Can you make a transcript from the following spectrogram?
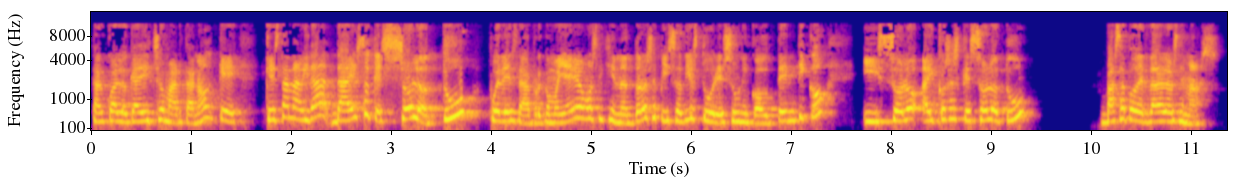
Tal cual lo que ha dicho Marta, ¿no? Que, que esta Navidad da eso que solo tú puedes dar, porque como ya íbamos diciendo en todos los episodios, tú eres único, auténtico y solo hay cosas que solo tú vas a poder dar a los demás.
